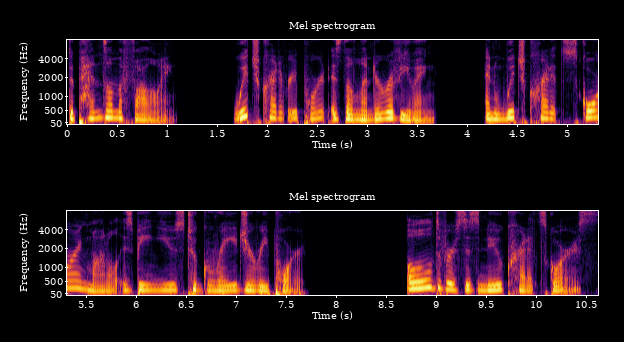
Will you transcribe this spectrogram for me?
depends on the following which credit report is the lender reviewing, and which credit scoring model is being used to grade your report. Old versus new credit scores.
